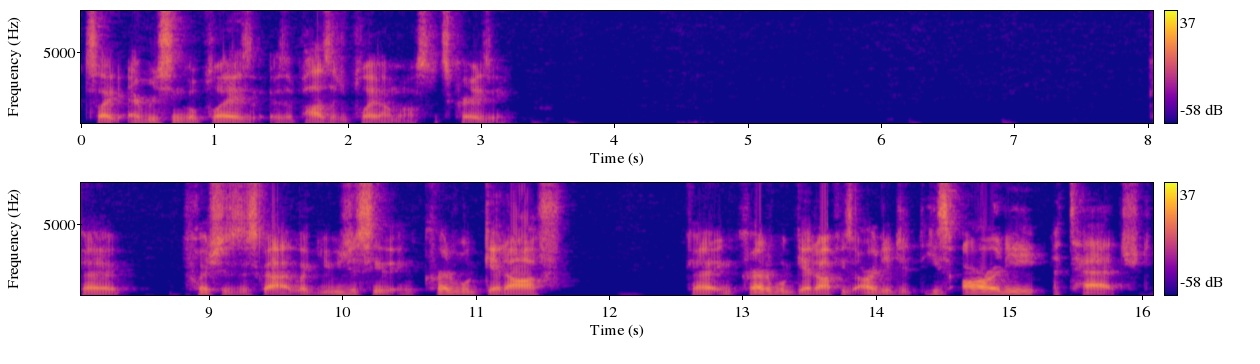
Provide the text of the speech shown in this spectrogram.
It's like every single play is, is a positive play almost. It's crazy. Okay. pushes this guy. Like you just see the incredible get off. Okay, incredible get off. He's already he's already attached.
